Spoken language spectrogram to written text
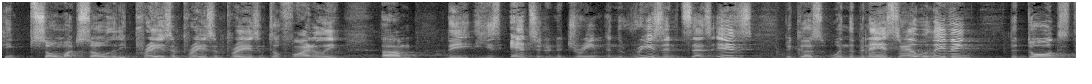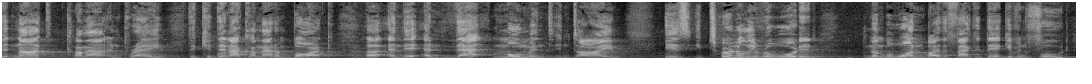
He so much so that he prays and prays and prays until finally um, the, he's answered in a dream. And the reason it says is because when the Bnei Israel were leaving, the dogs did not come out and pray. They did not come out and bark. Uh, and, they, and that moment in time is eternally rewarded, number one, by the fact that they are given food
